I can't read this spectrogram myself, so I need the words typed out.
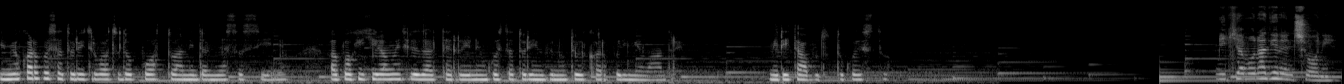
Il mio corpo è stato ritrovato dopo otto anni dal mio assassinio, a pochi chilometri dal terreno in cui è stato rinvenuto il corpo di mia madre. Meritavo tutto questo. Mi chiamo Nadia Nencioni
